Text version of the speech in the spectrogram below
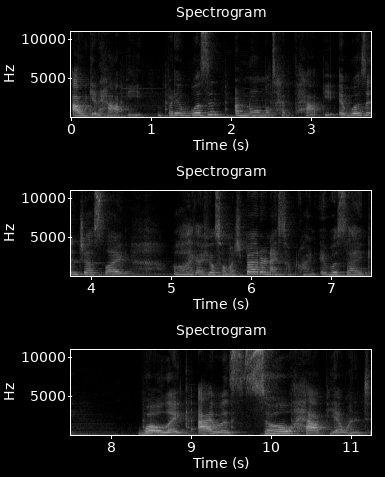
I would get happy, but it wasn't a normal type of happy. It wasn't just like, oh, like I feel so much better and I stopped crying. It was like, whoa, like I was so happy. I wanted to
